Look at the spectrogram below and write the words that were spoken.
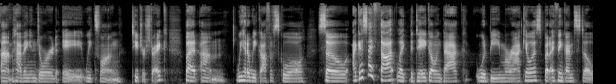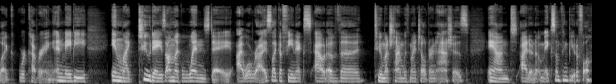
um, having endured a weeks long teacher strike, but um, we had a week off of school. So I guess I thought like the day going back would be miraculous, but I think I'm still like recovering. And maybe in like two days, on like Wednesday, I will rise like a phoenix out of the too much time with my children ashes and I don't know, make something beautiful.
